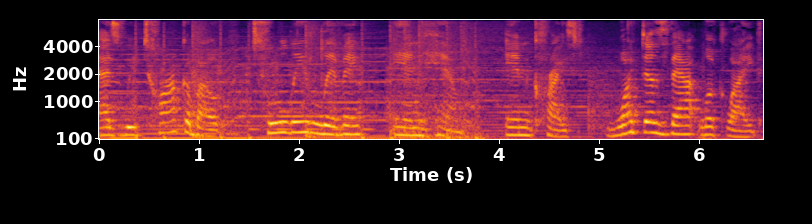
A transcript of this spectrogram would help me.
as we talk about truly living in Him, in Christ. What does that look like?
